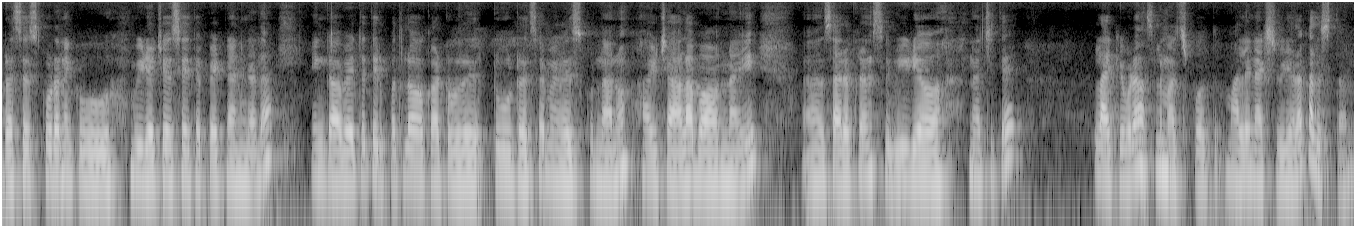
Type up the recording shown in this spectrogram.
డ్రెస్సెస్ కూడా నీకు వీడియో చేసి అయితే పెట్టాను కదా. ఇంకా అవైతే తిరుపతిలో ఒక టూ టూ డ్రెస్ మేము వేసుకున్నాను. అవి చాలా బాగున్నాయి. సరే ఫ్రెండ్స్ వీడియో నచ్చితే లైక్ ఇవ్వడం అసలు మర్చిపోద్దు మళ్ళీ నెక్స్ట్ వీడియోలో కలుస్తాను.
